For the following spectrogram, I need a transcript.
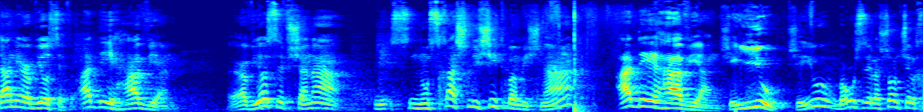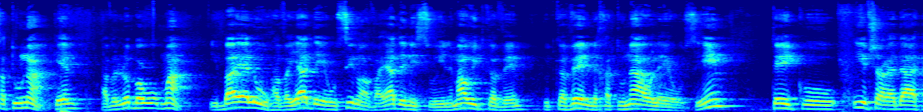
תניא רב יוסף, עדי הוויאן. רב יוסף שנה נוסחה שלישית במשנה, עדי הוויאן, שיהיו, שיהיו, ברור שזה לשון של חתונה, כן? אבל לא ברור מה. איבאי אלו, הוויה דירוסין או הוויה דנישואין, למה הוא התכוון? הוא התכוון לחתונה או לאירוסין, תיקו, אי אפשר לדעת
